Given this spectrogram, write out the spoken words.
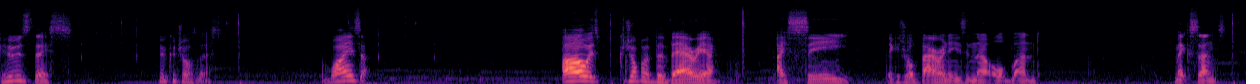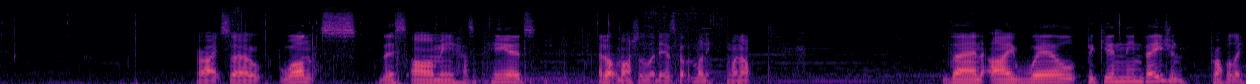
Who is this? Who controls this? Why is that? Oh, it's controlled by Bavaria. I see. They control baronies in their old land. Makes sense. Alright, so once this army has appeared, I got the marshal ready, I've got the money, why not? Then I will begin the invasion properly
